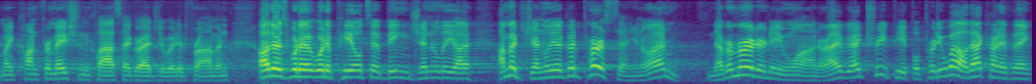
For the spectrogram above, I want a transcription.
my confirmation class I graduated from. And others would, would appeal to being generally, a, I'm a generally a good person, you know, I've never murdered anyone or I, I treat people pretty well, that kind of thing.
